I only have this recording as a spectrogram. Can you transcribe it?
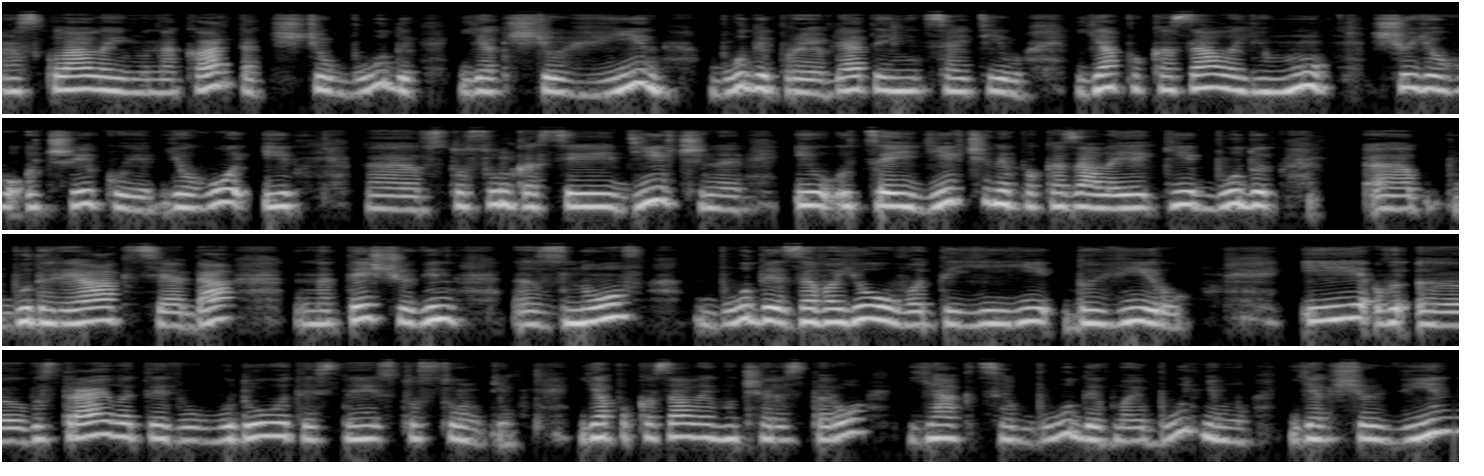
розклала йому на картах, що буде, якщо він буде проявляти ініціативу. Я показала йому, що його очікує, його і е, в стосунках з цією дівчиною, і у цієї дівчини показала, які будуть. е, Буде реакція да, на те, що він е, знов буде завойовувати її довіру і е, вистраювати, вибудовувати з нею стосунки. Я показала йому через таро, як це буде в майбутньому, якщо він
